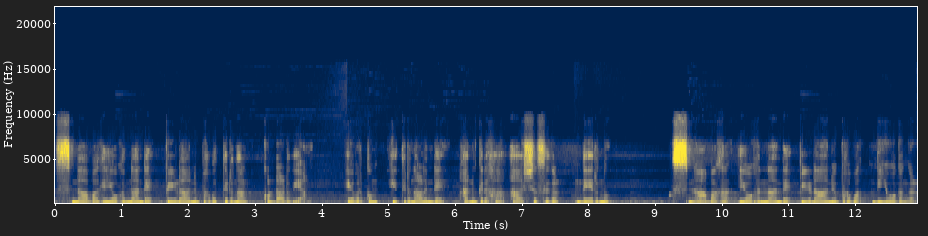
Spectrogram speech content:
സ്നാപകയോഹന്നാന്റെ പീഡാനുഭവ തിരുനാൾ കൊണ്ടാടുകയാണ്. ഏവർക്കും ഈ തിരുനാളിന്റെ അനുഗ്രഹ ആശസ്സുകൾ നേരുന്നു. സ്നാപക യോഹന്നാന്റെ പീഡാനുഭവ നിയോഗങ്ങൾ.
